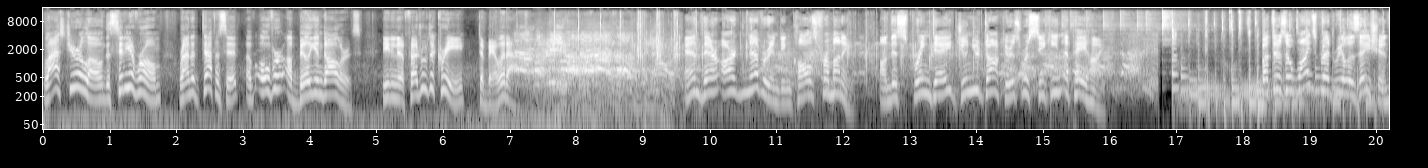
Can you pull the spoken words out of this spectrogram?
Last year alone, the city of Rome ran a deficit of over a billion dollars needing a federal decree to bail it out. And there are never-ending calls for money. On this spring day, junior doctors were seeking a pay hike. But there's a widespread realization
